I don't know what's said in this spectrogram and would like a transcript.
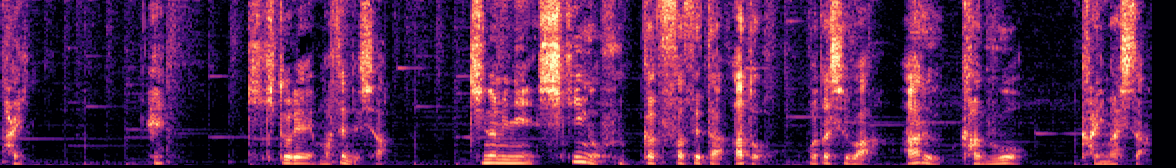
はい。え聞き取れませんでした？ちなみに資金を復活させた後、私はある株を買いました。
